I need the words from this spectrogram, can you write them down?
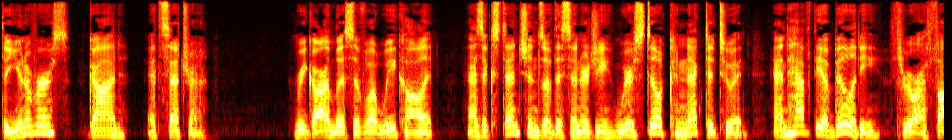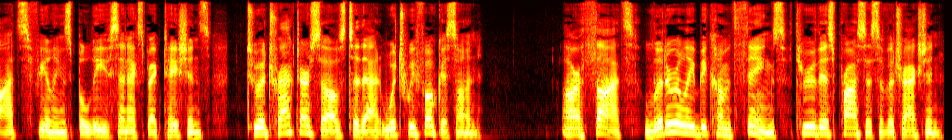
the universe, God, etc. Regardless of what we call it, as extensions of this energy, we're still connected to it and have the ability, through our thoughts, feelings, beliefs, and expectations, to attract ourselves to that which we focus on. Our thoughts literally become things through this process of attraction.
